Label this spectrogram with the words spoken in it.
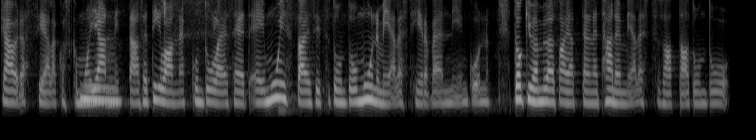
käydä siellä, koska mua mm. jännittää se tilanne, kun tulee se, että ei muistaisi, se tuntuu mun mielestä hirveän niin kuin, toki mä myös ajattelen, että hänen mielestä se saattaa tuntua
